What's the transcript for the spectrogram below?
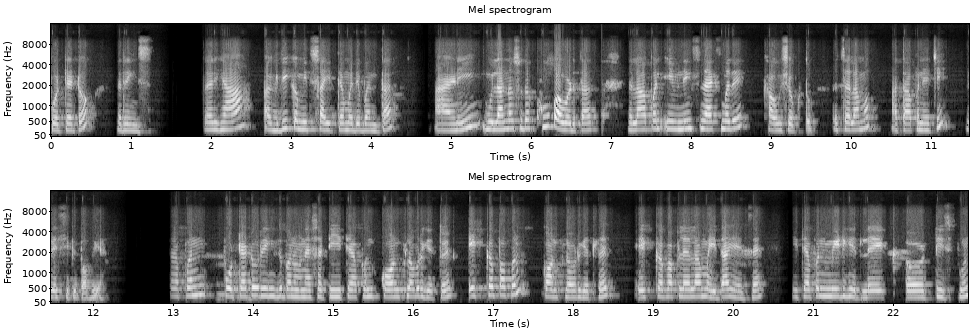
पोटॅटो रिंग्स तर ह्या अगदी कमी साहित्यामध्ये बनतात आणि मुलांना सुद्धा खूप आवडतात. याला आपण इव्हनिंग स्नॅक्समध्ये खाऊ शकतो. तर चला मग आता आपण याची रेसिपी पाहूया. तर आपण पोटॅटो रिंग्स बनवण्यासाठी इथे आपण कॉर्नफ्लॉवर घेतोय. एक कप आपण कॉर्नफ्लॉवर घेतलंय. एक कप आपल्याला मैदा घ्यायचा आहे इथे आपण मीठ घेतलंय एक टीस्पून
